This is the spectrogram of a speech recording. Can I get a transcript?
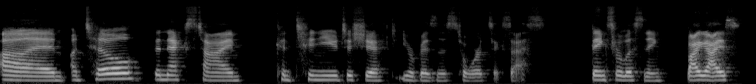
Um, until the next time, continue to shift your business towards success. Thanks for listening. Bye, guys.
